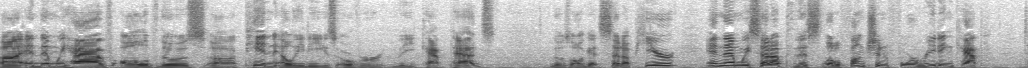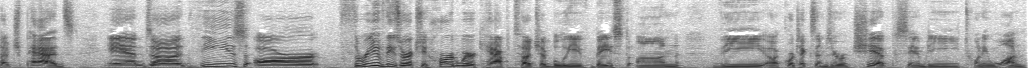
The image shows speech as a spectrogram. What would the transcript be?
Uh, and then we have all of those uh, pin LEDs over the cap pads. Those all get set up here. And then we set up this little function for reading cap touch pads. And uh, these are, three of these are actually hardware cap touch, I believe, based on the uh, Cortex M0 chip, SAMD21.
